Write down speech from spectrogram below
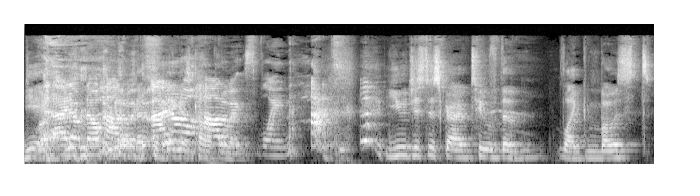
Yeah, I don't know how to. that's I don't know how to explain that. You just described two of the like most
